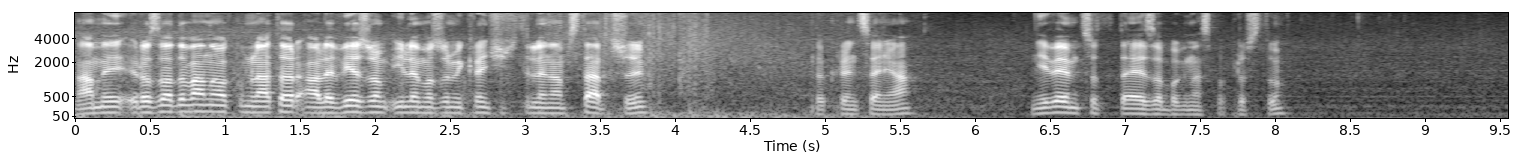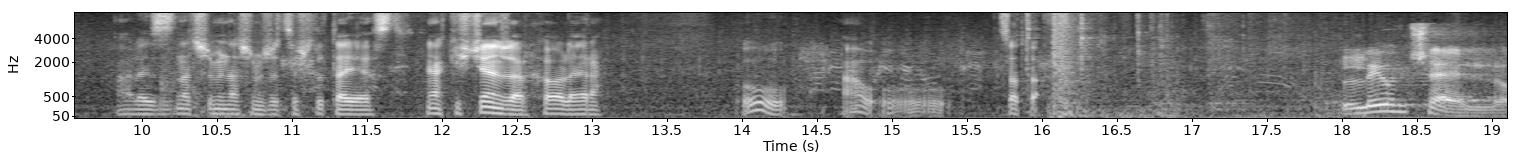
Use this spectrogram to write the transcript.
Mamy rozładowany akumulator, ale wierzą ile możemy kręcić, tyle nam starczy. Do kręcenia. Nie wiem co tutaj jest obok nas po prostu. Ale zaznaczymy naszym, że coś tutaj jest. Jakiś ciężar, cholera. Uuu, au, uu. Co to? Leoncello.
